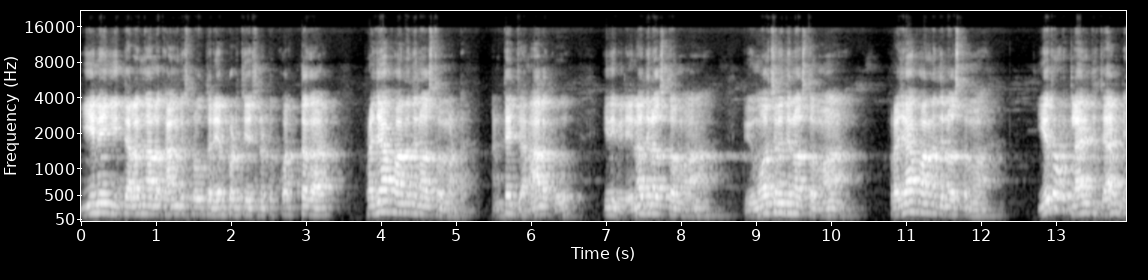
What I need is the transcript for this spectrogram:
ఈయనే ఈ తెలంగాణలో కాంగ్రెస్ ప్రభుత్వం ఏర్పాటు చేసినట్టు కొత్తగా ప్రజాపాలన దినోత్సవం అంట. అంటే జనాలకు ఇది విలీన దినోత్సవమా? విమోచన దినోత్సవమా? ప్రజాపాలన దినోత్సవమా? ఏదో ఒకటి క్లారిటీ చేయండి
